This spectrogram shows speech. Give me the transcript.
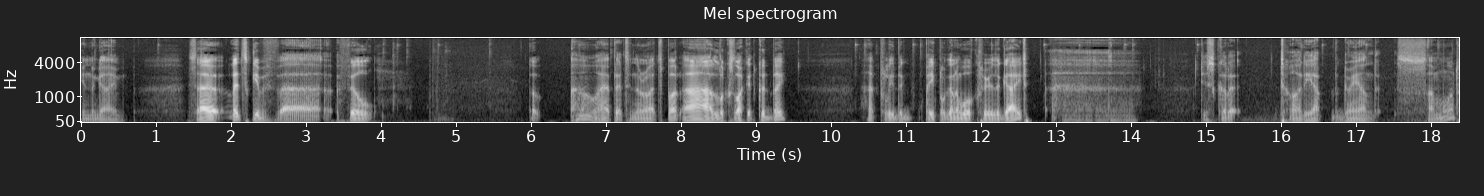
in the game. So let's give uh, Phil. Oh, oh, I hope that's in the right spot. Ah, looks like it could be. Hopefully, the people are going to walk through the gate. Uh, just got to tidy up the ground somewhat.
